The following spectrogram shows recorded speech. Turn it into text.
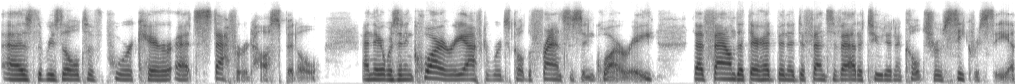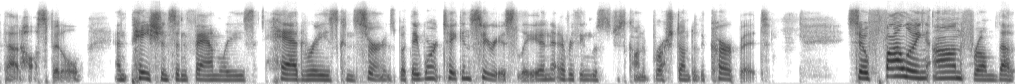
as the result of poor care at Stafford Hospital. And there was an inquiry afterwards called the Francis Inquiry that found that there had been a defensive attitude and a culture of secrecy at that hospital. And patients and families had raised concerns, but they weren't taken seriously, and everything was just kind of brushed under the carpet. So following on from the,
